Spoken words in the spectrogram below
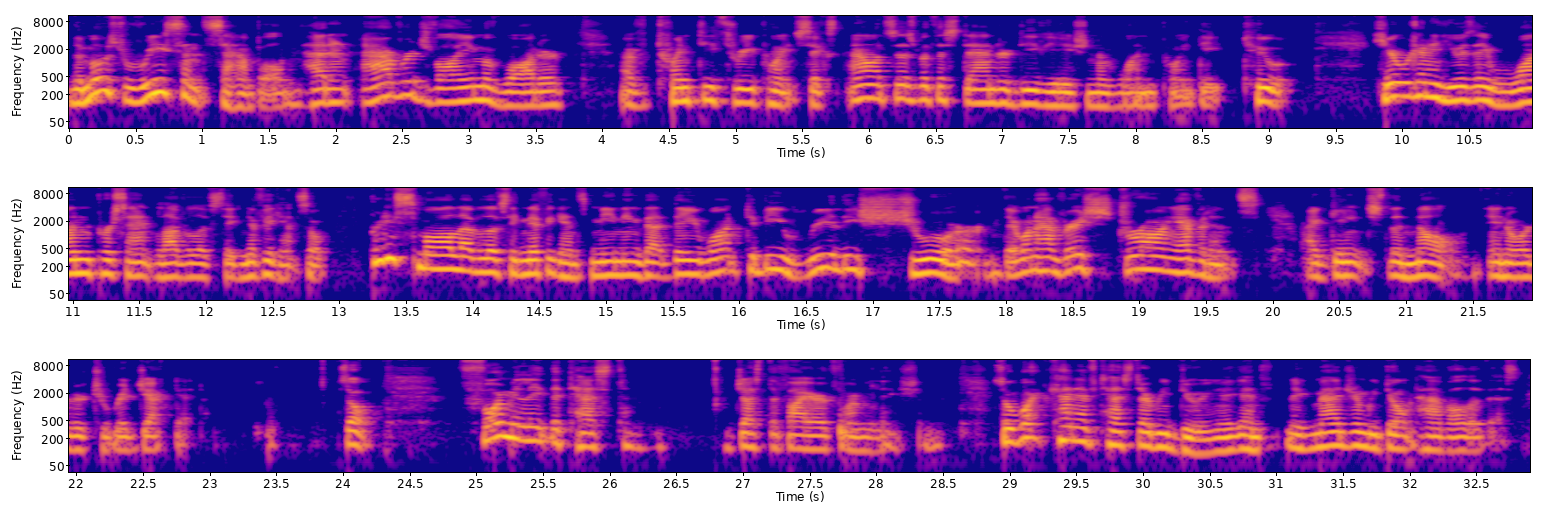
The most recent sample had an average volume of water of 23.6 ounces with a standard deviation of 1.82. Here we're going to use a 1% level of significance. So pretty small level of significance, meaning that they want to be really sure. They want to have very strong evidence against the null in order to reject it. So formulate the test justifier formulation. So what kind of test are we doing? Again, imagine we don't have all of this.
